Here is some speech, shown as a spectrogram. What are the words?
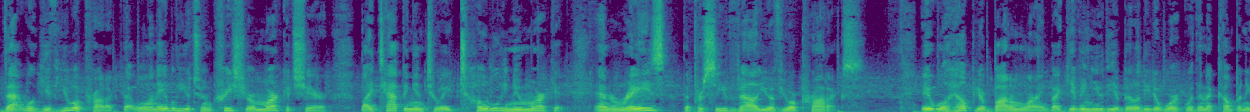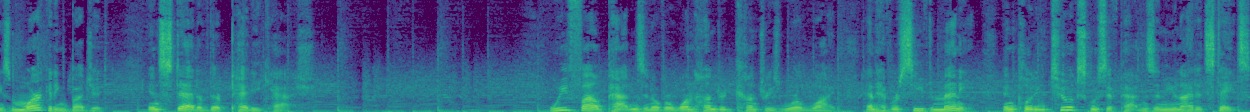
That will give you a product that will enable you to increase your market share by tapping into a totally new market and raise the perceived value of your products. It will help your bottom line by giving you the ability to work within a company's marketing budget instead of their petty cash. We've filed patents in over 100 countries worldwide and have received many, including two exclusive patents in the United States.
